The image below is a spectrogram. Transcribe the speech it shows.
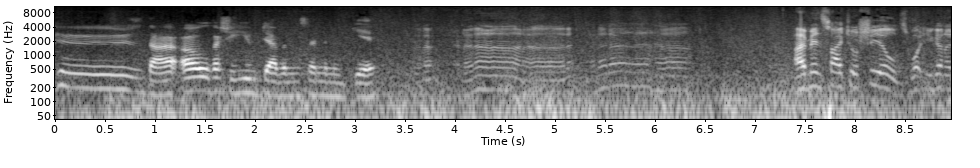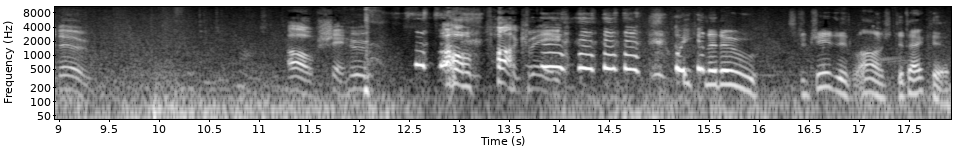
Who's that? Oh, that's you, Devon, sending me a gift. I'm inside your shields. What are oh, oh, you gonna do? Strategic launch detected. Oh shit! Who? oh fuck me! what are you gonna do? Strategic launch detected.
